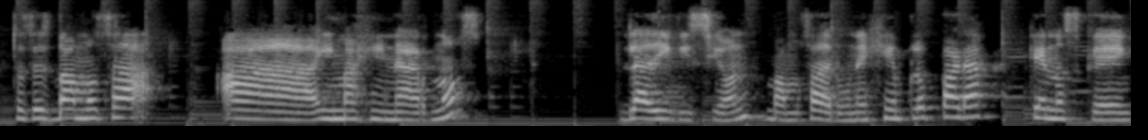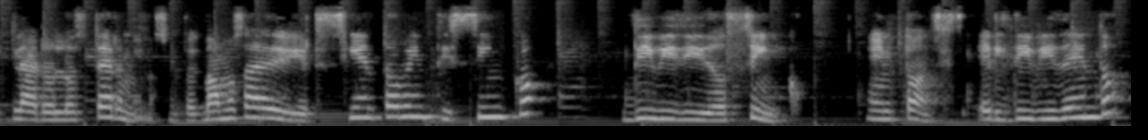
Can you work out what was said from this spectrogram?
Entonces vamos a, imaginarnos la división. Vamos a dar un ejemplo para que nos queden claros los términos. Entonces vamos a dividir 125 dividido 5. Entonces el dividendo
